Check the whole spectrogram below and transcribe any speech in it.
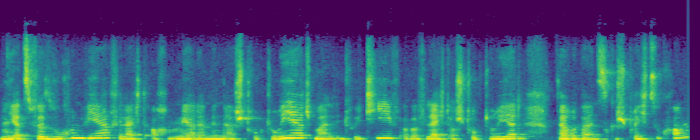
und jetzt versuchen wir vielleicht auch mehr oder minder strukturiert, mal intuitiv, aber vielleicht auch strukturiert darüber ins Gespräch zu kommen.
